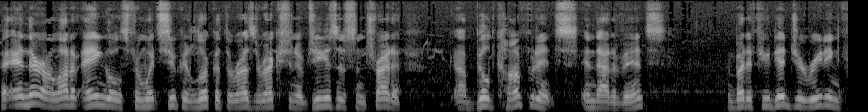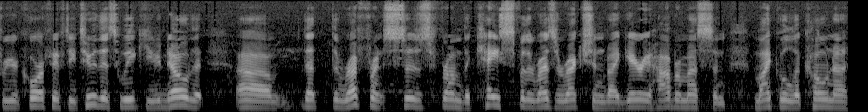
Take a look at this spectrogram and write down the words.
And there are a lot of angles from which you could look at the resurrection of Jesus and try to uh, build confidence in that event. But if you did your reading for your Core 52 this week, you know that um, that the references from the Case for the Resurrection by Gary Habermas and Michael Licona,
